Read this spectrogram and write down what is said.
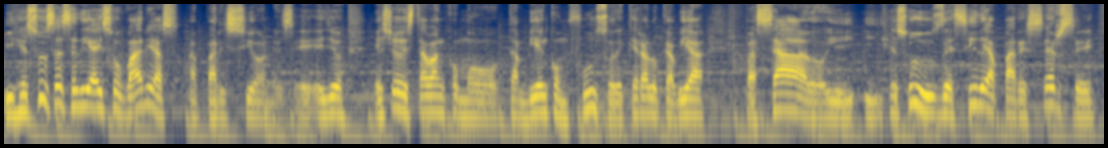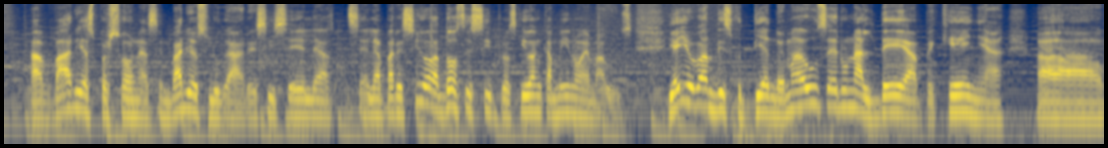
Y Jesús ese día hizo varias apariciones. E, ellos, ellos estaban como también confusos de qué era lo que había pasado y, Jesús decide aparecerse a varias personas en varios lugares y se le, apareció a dos discípulos que iban camino a Emaús. Y ellos van discutiendo. Emaús era una aldea pequeña, ah,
